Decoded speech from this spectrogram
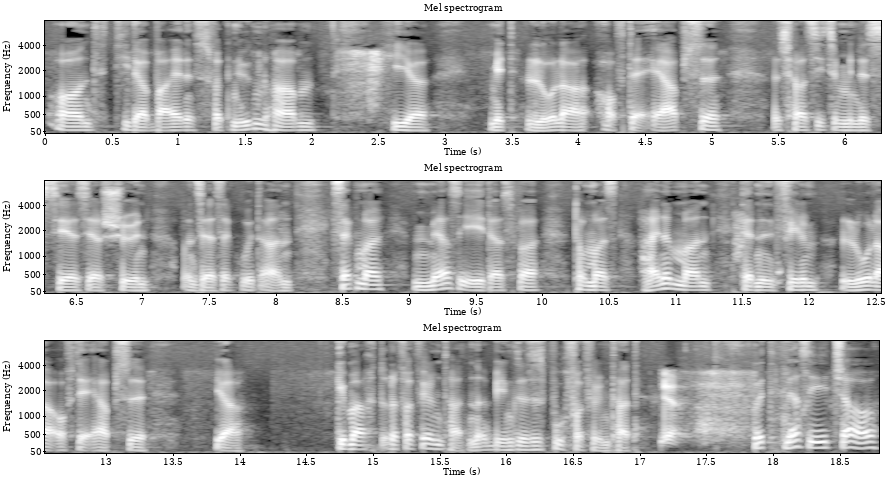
und die dabei das Vergnügen haben, hier mit Lola auf der Erbse. Es hört sich zumindest sehr, sehr schön und sehr, sehr gut an. Ich sag mal, merci, das war Thomas Heinemann, der den Film Lola auf der Erbse, ja, gemacht oder verfilmt hat, ne? beziehungsweise das Buch verfilmt hat. Ja. Gut, merci, ciao.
